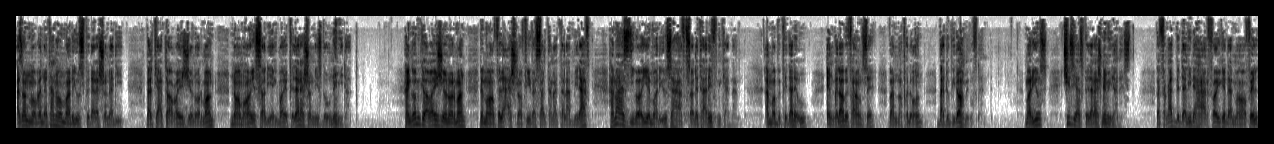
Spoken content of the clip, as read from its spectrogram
از آن موقع نه تنها ماریوس پدرش را ندید بلکه حتی آقای ژیونورمان نامه های سالی یک بار پدرش را نیز به او نمی‌داد. هنگامی که آقای ژیونورمان به محافل اشرافی و سلطنت طلب می‌رفت همه از زیبایی ماریوس هفت ساله تعریف می‌کردند اما به پدر او انقلاب فرانسه و ناپلئون بد و بیراه می‌گفتند ماریوس چیزی از پدرش نمی‌دانست و فقط به دلیل حرفهایی که در محافل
